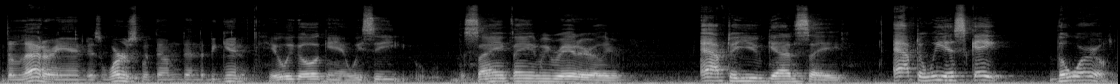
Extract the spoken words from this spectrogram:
the latter end is worse with them than the beginning. Here we go again. We see the same thing we read earlier. After you've gotten saved, after we escape the world,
